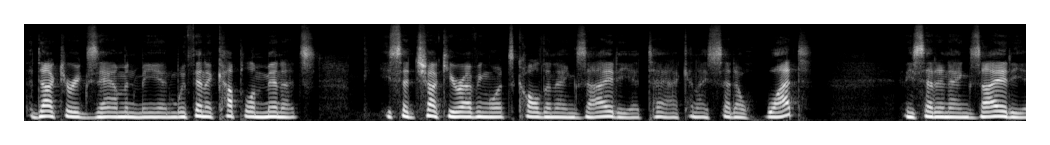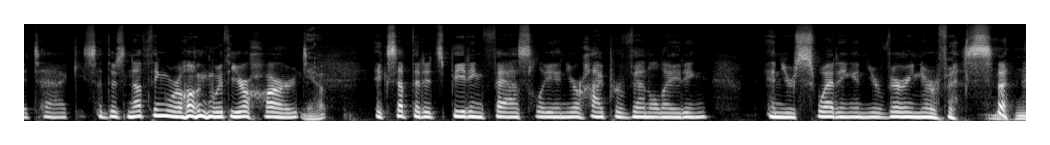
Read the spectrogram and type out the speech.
The doctor examined me and within a couple of minutes he said, "Chuck, you're having what's called an anxiety attack." And I said, "A what?" And he said, "An anxiety attack." He said, "There's nothing wrong with your heart." Yep. Except that it's beating fastly and you're hyperventilating and you're sweating and you're very nervous. Mm-hmm.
